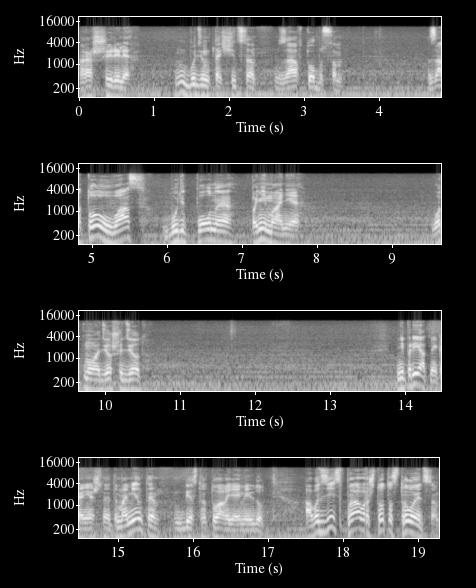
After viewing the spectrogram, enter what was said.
расширили. Ну, будем тащиться за автобусом. Зато у вас будет полное понимание. Вот молодежь идет. Неприятные, конечно, это моменты, без тротуара я имею в виду. А вот здесь справа что-то строится.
